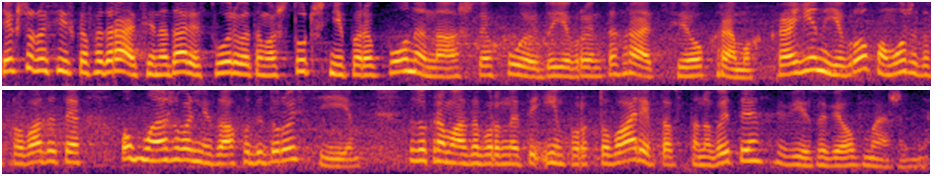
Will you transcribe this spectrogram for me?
Якщо Російська Федерація надалі створюватиме штучні перепони на шляху до євроінтеграції окремих країн, Європа може запровадити обмежувальні заходи до Росії, зокрема заборонити імпорт товарів та встановити візові обмеження.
